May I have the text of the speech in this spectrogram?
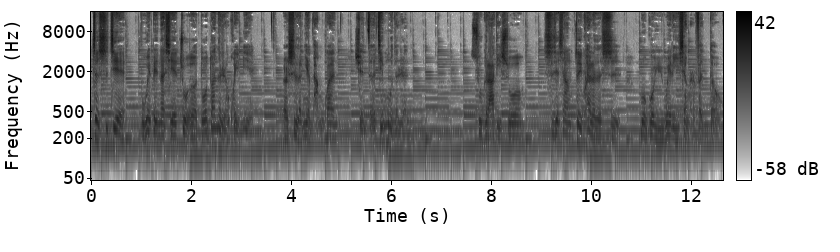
这世界不会被那些作恶多端的人毁灭，而是冷眼旁观、选择缄默的人。”苏格拉底说。世界上最快乐的事，莫过于为理想而奋斗。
